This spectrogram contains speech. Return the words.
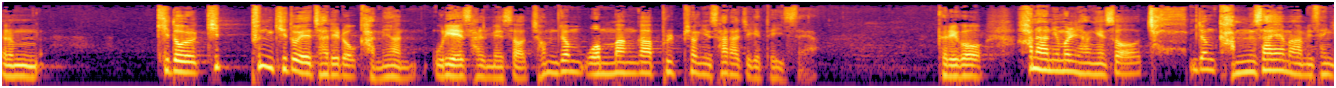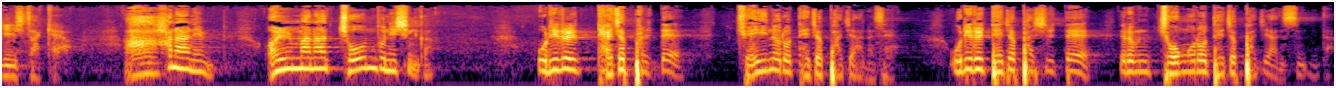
여러분, 기도, 깊은 기도의 자리로 가면 우리의 삶에서 점점 원망과 불평이 사라지게 돼 있어요. 그리고 하나님을 향해서 점점 감사의 마음이 생기기 시작해요. 아, 하나님, 얼마나 좋은 분이신가. 우리를 대접할 때 죄인으로 대접하지 않으세요. 우리를 대접하실 때 여러분 종으로 대접하지 않습니다.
